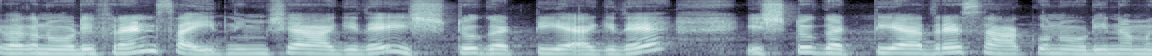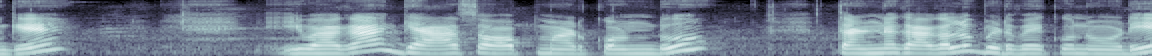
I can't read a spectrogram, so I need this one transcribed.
ಇವಾಗ ನೋಡಿ ಫ್ರೆಂಡ್ಸ್, ಐದು ನಿಮಿಷ ಆಗಿದೆ, ಇಷ್ಟು ಗಟ್ಟಿಯಾಗಿದೆ. ಇಷ್ಟು ಗಟ್ಟಿಯಾದರೆ ಸಾಕು ನೋಡಿ ನಮಗೆ. ಇವಾಗ ಗ್ಯಾಸ್ ಆಫ್ ಮಾಡಿಕೊಂಡು ತಣ್ಣಗಾಗಲು ಬಿಡಬೇಕು ನೋಡಿ.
